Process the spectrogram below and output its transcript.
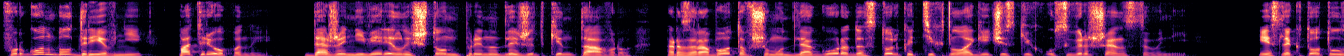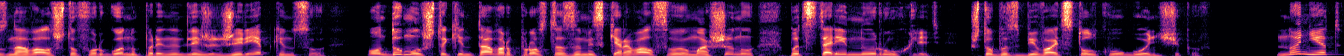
Фургон был древний, потрепанный, даже не верилось, что он принадлежит кентавру, разработавшему для города столько технологических усовершенствований. Если кто-то узнавал, что фургон принадлежит Жеребкинсу, он думал, что кентавр просто замаскировал свою машину под старинную рухлядь, чтобы сбивать с толку угонщиков. Но нет,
